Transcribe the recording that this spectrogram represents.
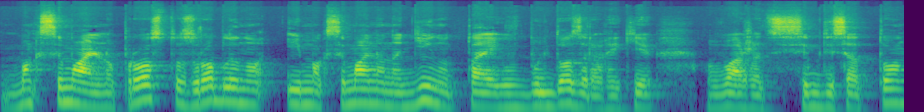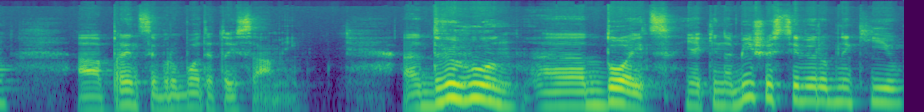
Максимально просто зроблено і максимально надійно, так як в бульдозерах, які важать 70 тонн, принцип роботи той самий. Е, Двигун е, Deutz, як і на більшості виробників,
